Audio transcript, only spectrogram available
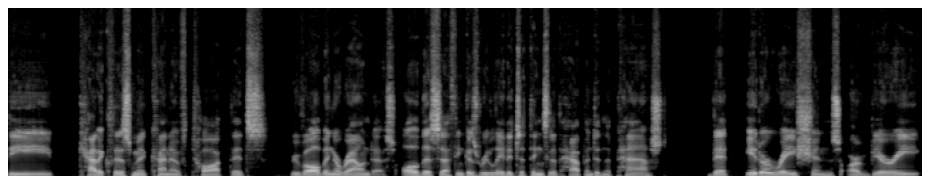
the cataclysmic kind of talk that's revolving around us. All this, I think, is related to things that have happened in the past, that iterations are very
